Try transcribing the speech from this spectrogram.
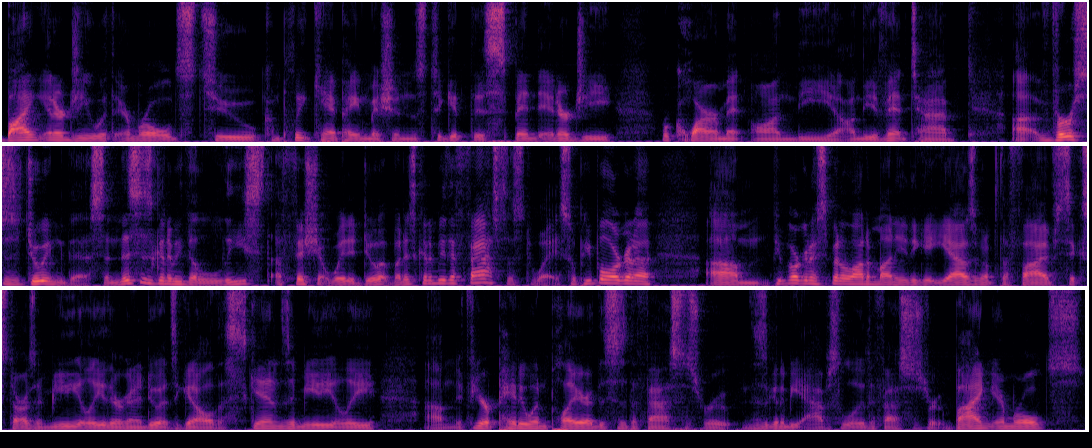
buying energy with emeralds to complete campaign missions to get this spend energy requirement on the uh, on the event tab uh, versus doing this. And this is going to be the least efficient way to do it, but it's going to be the fastest way. So people are going to um, people are going to spend a lot of money to get Yasmine up to five, six stars immediately. They're going to do it to get all the skins immediately. Um, if you're a pay to win player, this is the fastest route. This is going to be absolutely the fastest route. Buying emeralds,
